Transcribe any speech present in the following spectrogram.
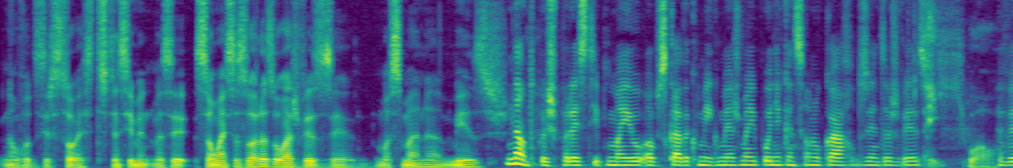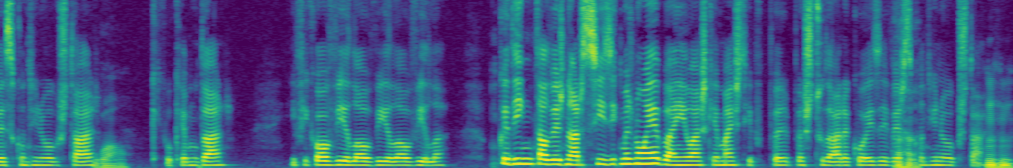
não vou dizer só esse distanciamento, mas é, são essas horas ou às vezes é uma semana, meses? Não, depois parece tipo meio obcecada comigo mesma e ponho a canção no carro 200 vezes Ei, uau. a ver se continua a gostar, uau. o que é que eu quero mudar e fico a ouvi-la, ouvi-la, ouvi-la um bocadinho talvez narcísico, mas não é bem. Eu acho que é mais tipo para, para estudar a coisa e ver se continua a gostar. Uh uhum.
